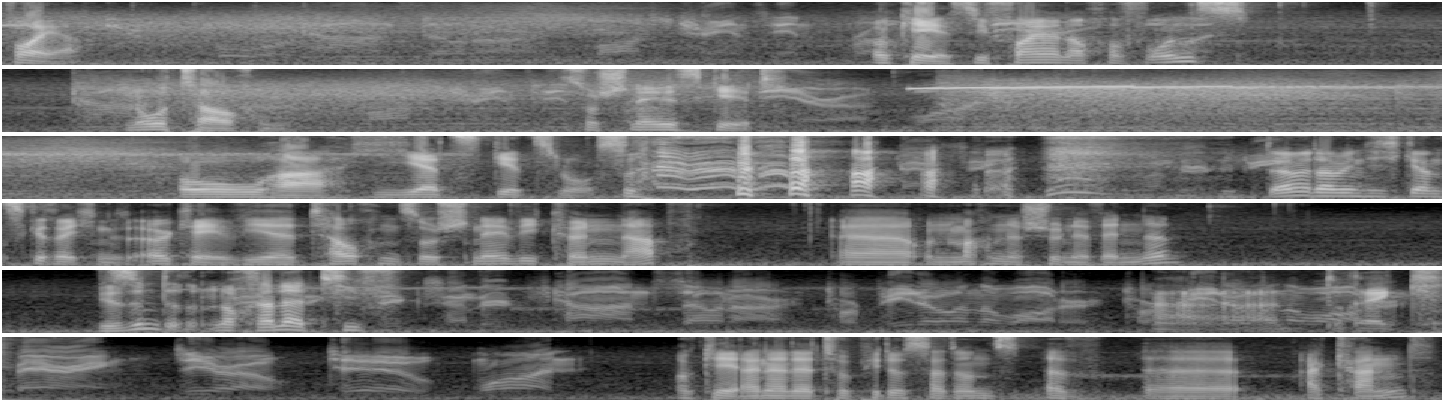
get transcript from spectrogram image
Feuer. Okay, sie feuern auch auf uns. Nottauchen. So schnell es geht. Oha, jetzt geht's los. Damit habe ich nicht ganz gerechnet. Okay, wir tauchen so schnell wie können ab äh, und machen eine schöne Wende. Wir sind noch relativ... Ah, Dreck. Okay, einer der Torpedos hat uns äh, äh, erkannt.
